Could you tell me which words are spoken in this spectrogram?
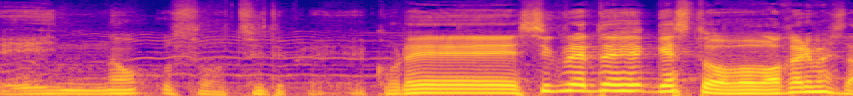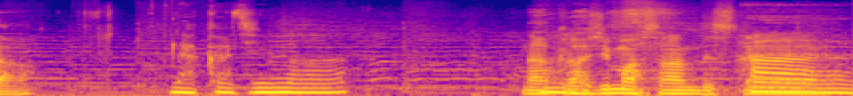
永遠の嘘をついてくれこれシークレットゲストは分かりました？中島中島さんですね。は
